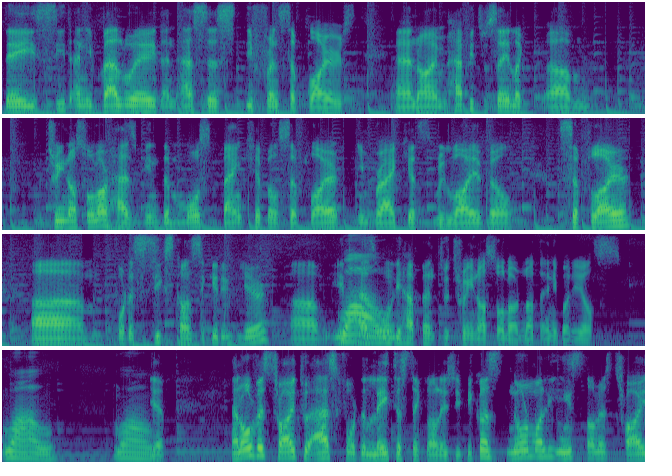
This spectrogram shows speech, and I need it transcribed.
they sit and evaluate and assess different suppliers. And I'm happy to say, like, um, Trina Solar has been the most bankable supplier in brackets, reliable supplier um, for the sixth consecutive year. Um, it has only happened to Trina Solar, not anybody else. Wow. Wow. Yep. And always try to ask for the latest technology because normally installers try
